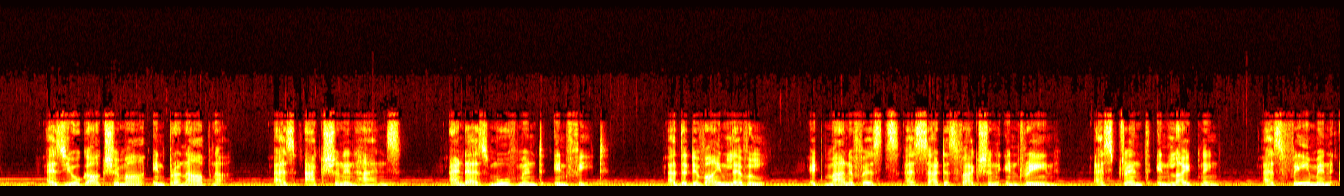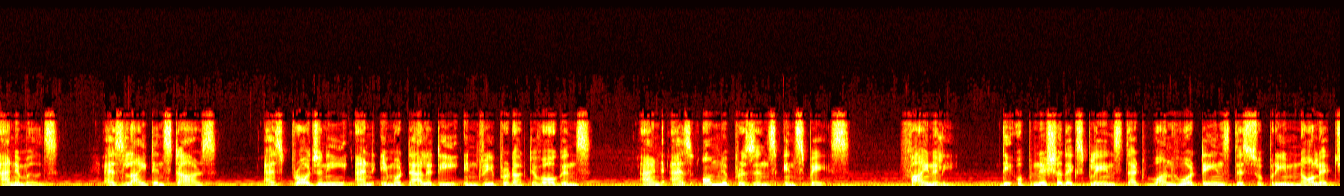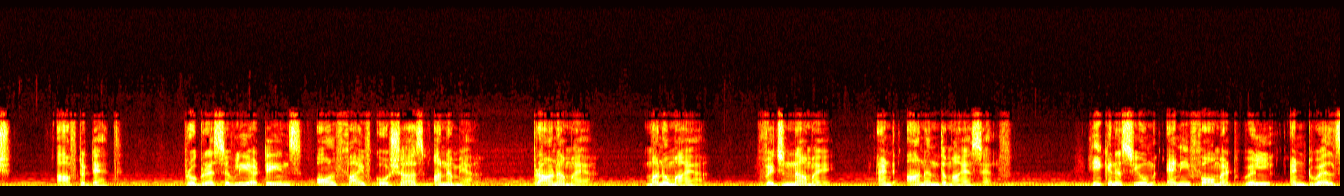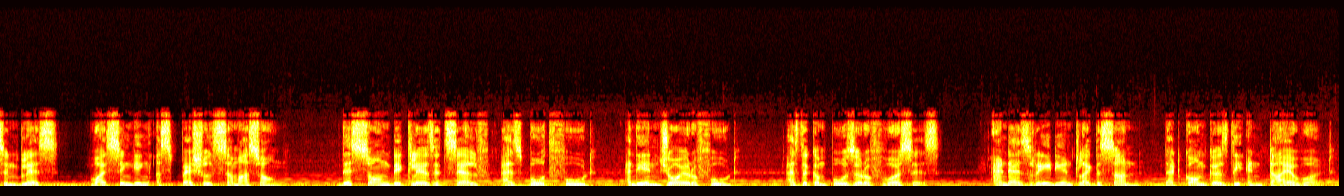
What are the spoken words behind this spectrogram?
as Yogakshema in Pranapna, as action in hands, and as movement in feet. At the divine level, It manifests as satisfaction in rain, as strength in lightning, as fame in animals, as light in stars, as progeny and immortality in reproductive organs, and as omnipresence in space. Finally, the Upanishad explains that one who attains this supreme knowledge after death progressively attains all five koshas Annamaya, Pranamaya, Manomaya, Vijnanamaya, and Anandamaya self. He can assume any form at will and dwells in bliss while singing a special Sama song. This song declares itself as both food and the enjoyer of food, as the composer of verses, and as radiant like the sun that conquers the entire world.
